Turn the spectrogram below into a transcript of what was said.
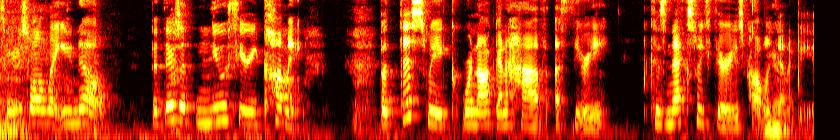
So we just want to let you know that there's a new theory coming. But this week we're not gonna have a theory because next week theory is probably Yeah. gonna be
